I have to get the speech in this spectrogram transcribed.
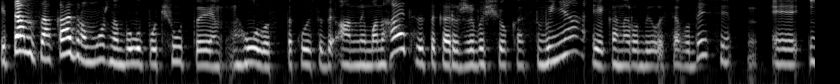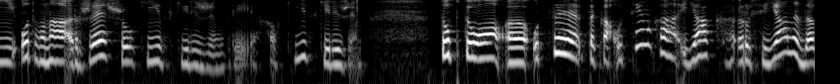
І там за кадром можна було почути голос такої собі Анни Мангайт, це така ржевощока свиня, яка народилася в Одесі. Е, і от вона рже, що київський режим приїхав. Київський режим. Тобто, е, оце така оцінка, як росіяни,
